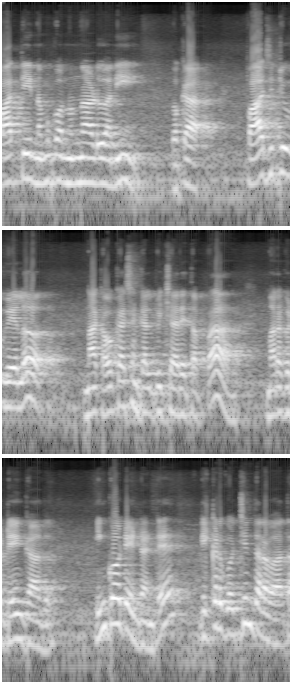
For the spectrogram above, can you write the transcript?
పార్టీ నమ్ముకొని ఉన్నాడు అని ఒక పాజిటివ్ వేలో నాకు అవకాశం కల్పించారే తప్ప మరొకటి ఏం కాదు. ఇంకోటి ఏంటంటే ఇక్కడికి వచ్చిన తర్వాత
